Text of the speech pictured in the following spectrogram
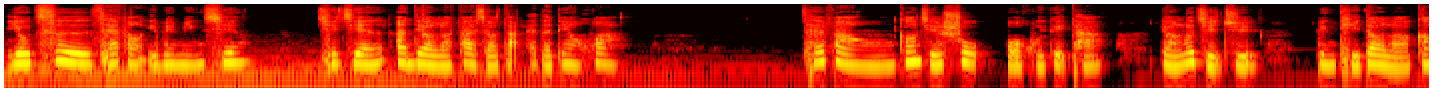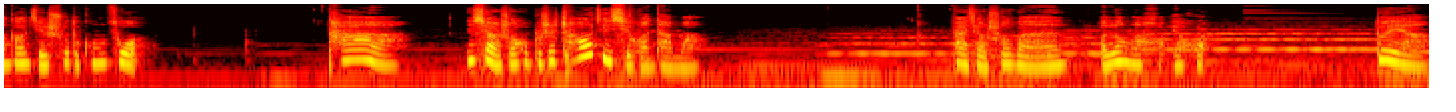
有次采访一位明星，期间按掉了发小打来的电话。采访刚结束，我回给他聊了几句，并提到了刚刚结束的工作。他啊。你小时候不是超级喜欢他吗？发小说完，我愣了好一会儿。对呀，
